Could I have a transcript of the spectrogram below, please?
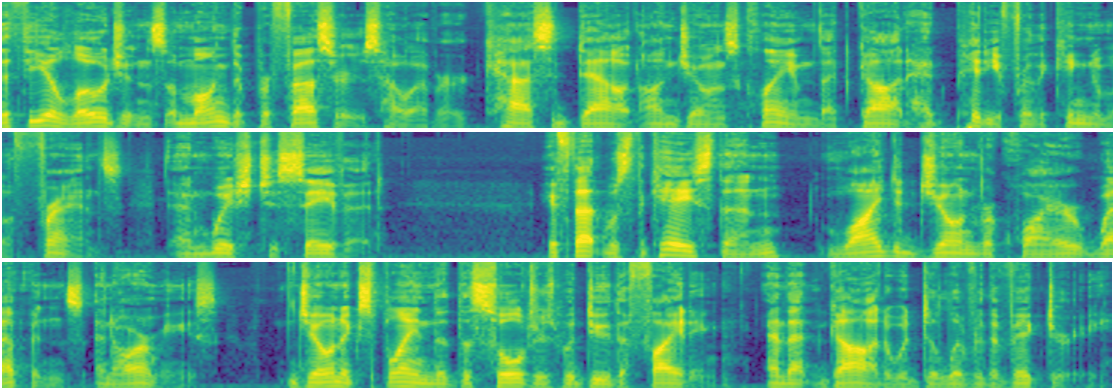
The theologians among the professors, however, cast doubt on Joan's claim that God had pity for the kingdom of France and wished to save it. If that was the case, then, why did Joan require weapons and armies? Joan explained that the soldiers would do the fighting, and that God would deliver the victory.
